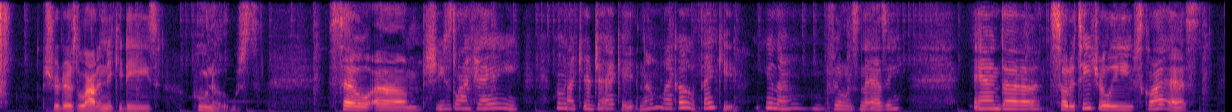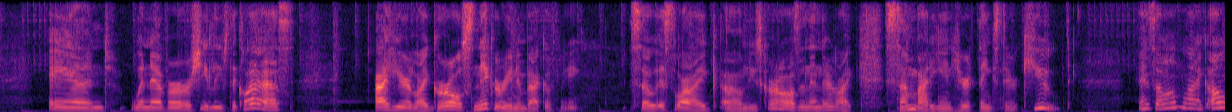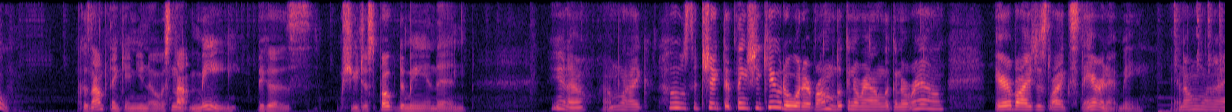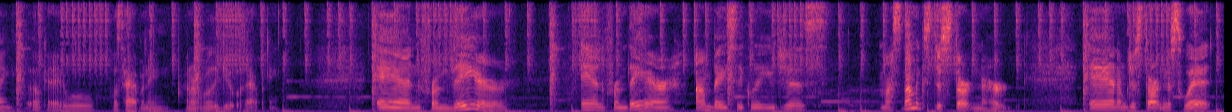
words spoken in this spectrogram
I'm sure there's a lot of Nikki D's. Who knows? So um, she's like, hey, I like your jacket. And I'm like, oh, thank you. You know, I'm feeling snazzy. And uh, so the teacher leaves class. And whenever she leaves the class, I hear like girls snickering in back of me. So it's like um, these girls, and then they're like, somebody in here thinks they're cute. And so I'm like, oh, because I'm thinking, you know, it's not me because she just spoke to me, and then, you know, I'm like, who's the chick that thinks she cute or whatever? I'm looking around, looking around. Everybody's just like staring at me. And I'm like, okay, well, what's happening? I don't really get what's happening. And from there, and from there, I'm basically just, my stomach's just starting to hurt and I'm just starting to sweat.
